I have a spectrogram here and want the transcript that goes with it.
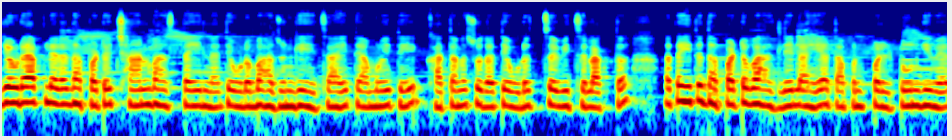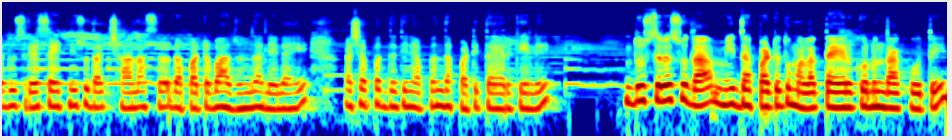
जेवढं आपल्याला धपाटं छान भाजता येईल ना तेवढं भाजून घ्यायचं आहे. त्यामुळे ते खाताना सुद्धा तेवढंच चवीचं लागतं. आता इथं धपाटं भाजलेलं आहे. आता आपण पलटवून घेऊया. दुसऱ्या साईडनी सुद्धा छान असं धपाटं भाजून झालेलं आहे. अशा पद्धतीने आपण धपाटे तयार केले. दुसरंसुद्धा मी धपाटं तुम्हाला तयार करून दाखवते.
